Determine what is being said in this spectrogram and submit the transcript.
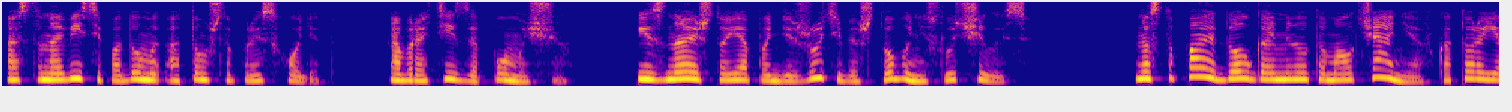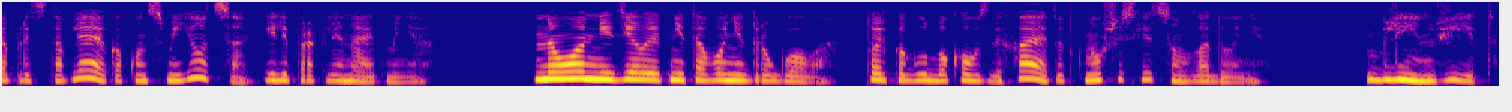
Остановись и подумай о том, что происходит. Обратись за помощью. И знай, что я поддержу тебя, что бы ни случилось». Наступает долгая минута молчания, в которой я представляю, как он смеется или проклинает меня. Но он не делает ни того, ни другого, только глубоко вздыхает, уткнувшись лицом в ладони. «Блин, вид!»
